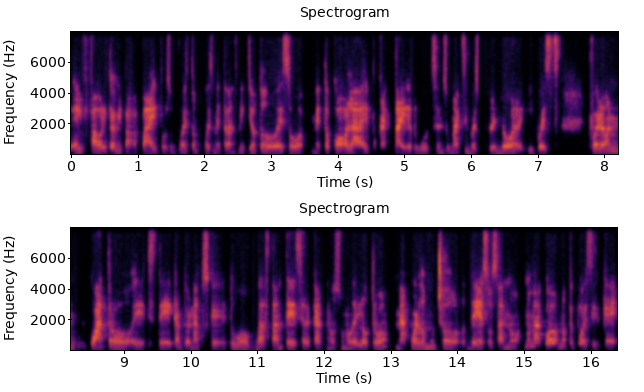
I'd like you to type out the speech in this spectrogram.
el favorito de mi papá y por supuesto pues me transmitió todo eso. Me tocó la época de Tiger Woods en su máximo esplendor y pues fueron cuatro este, campeonatos que tuvo bastante cercanos uno del otro. Me acuerdo mucho de eso, o sea, no, no me acuerdo, no te puedo decir que,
